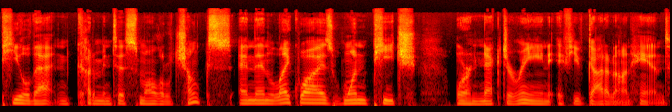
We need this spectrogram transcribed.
peel that and cut them into small little chunks. And then likewise, one peach or nectarine if you've got it on hand.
